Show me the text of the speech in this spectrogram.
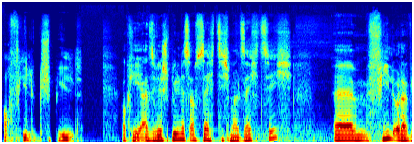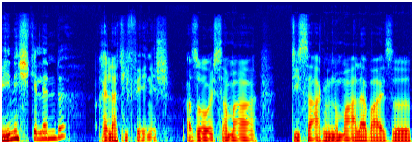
auch viele gespielt. Okay, also wir spielen das auf 60 mal 60. Ähm, viel oder wenig Gelände? Relativ wenig. Also ich sag mal, die sagen normalerweise,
